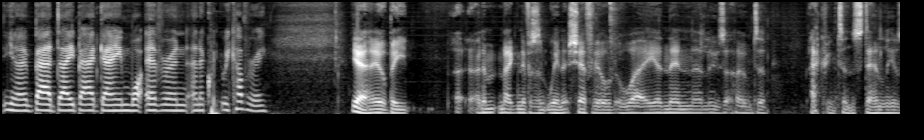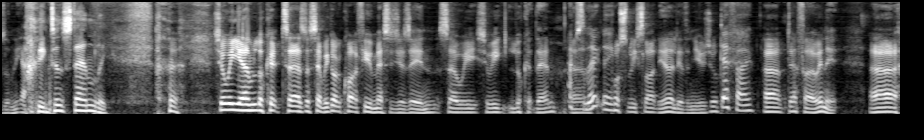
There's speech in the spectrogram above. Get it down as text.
you know bad day, bad game, whatever, and, and a quick recovery. Yeah, it'll be a, a magnificent win at Sheffield away, and then uh, lose at home to Accrington Stanley or something. Accrington Stanley. shall we um, look at? Uh, as I said, we got quite a few messages in, so we shall we look at them? Um, Absolutely. Um, possibly slightly earlier than usual. Defo. Uh, defo, in it. Uh,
